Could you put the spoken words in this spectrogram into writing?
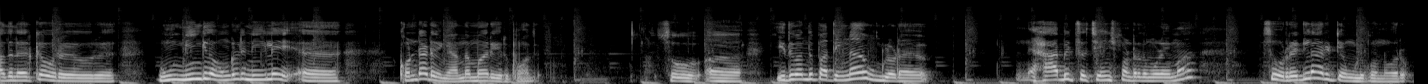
அதில் இருக்க ஒரு ஒரு உங் நீங்களே உங்கள்ட்ட நீங்களே கொண்டாடுவீங்க. அந்த மாதிரி இருக்கும் அது. ஸோ இது வந்து பார்த்திங்கன்னா உங்களோட ஹேபிட்ஸை சேஞ்ச் பண்ணுறது மூலயமா ஸோ ரெகுலாரிட்டி உங்களுக்கு ஒன்று வரும்.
